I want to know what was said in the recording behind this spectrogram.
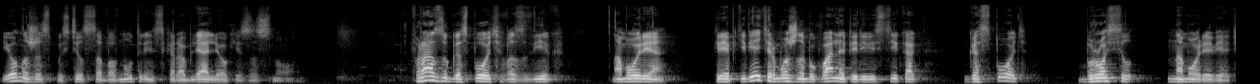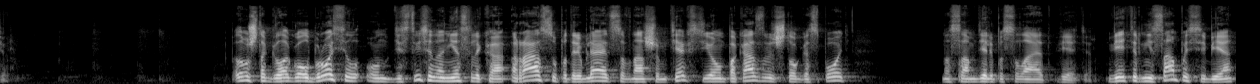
И он уже спустился во внутренность корабля, лег и заснул. Фразу «Господь воздвиг на море крепкий ветер» можно буквально перевести как «Господь бросил на море ветер. Потому что глагол «бросил», он действительно несколько раз употребляется в нашем тексте, и он показывает, что Господь на самом деле посылает ветер. Ветер не сам по себе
